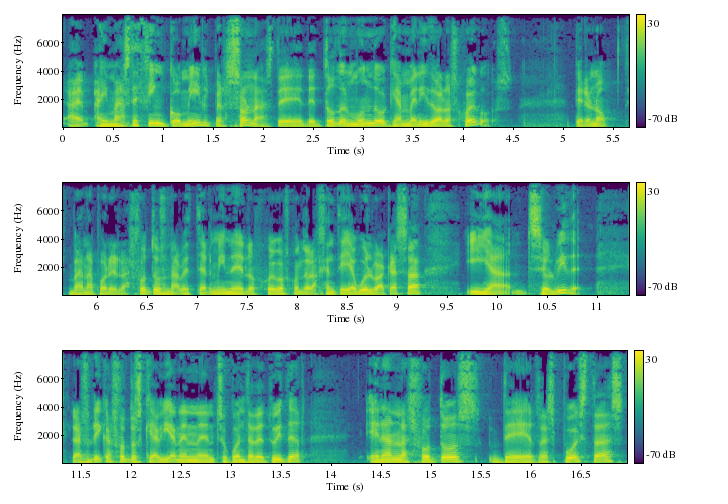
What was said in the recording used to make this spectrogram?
hay, más de 5.000 personas de, de todo el mundo que han venido a los juegos. Pero no, van a poner las fotos una vez termine los juegos, cuando la gente ya vuelva a casa y ya se olvide. Las únicas fotos que habían en, su cuenta de Twitter eran las fotos de respuestas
